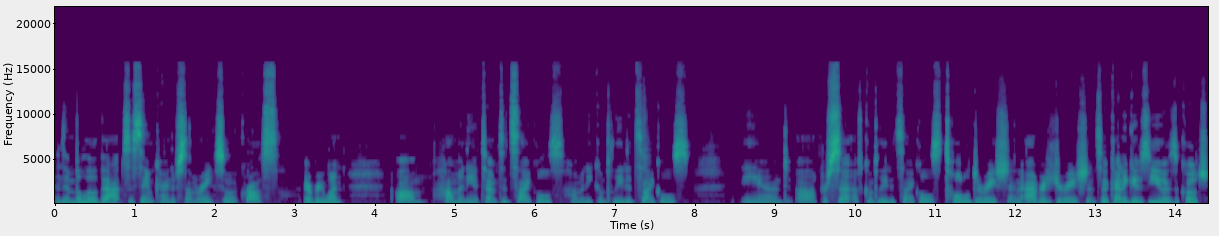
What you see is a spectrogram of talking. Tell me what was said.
And then below that, it's the same kind of summary. So across everyone, um, how many attempted cycles, how many completed cycles, and uh, percent of completed cycles, total duration, average duration. So it kind of gives you as a coach,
